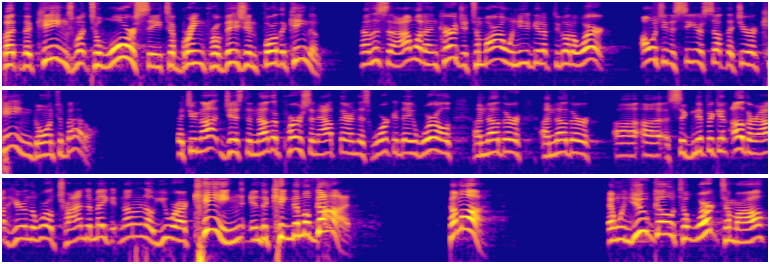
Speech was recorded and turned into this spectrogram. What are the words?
But the kings went to war see to bring provision for the kingdom. Now listen i want to encourage you tomorrow when you get up to go to work i want you to see yourself that you're a king going to battle. That you're not just another person out there in this workaday world another another uh, uh, significant other out here in the world trying to make it. No no no. You are a king in the kingdom of god. Come on and when you go to work tomorrow,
